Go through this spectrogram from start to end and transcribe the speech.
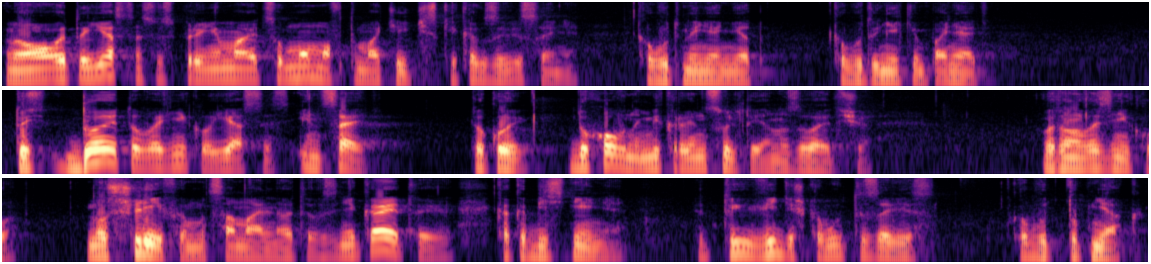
Но эта ясность воспринимается умом автоматически, как зависание. Как будто меня нет, как будто неким понять. То есть до этого возникла ясность, инсайт. Такой духовный микроинсульт, я называю еще. Вот он возникло. Но шлейф эмоционально это возникает, и, как объяснение. Ты видишь, как будто завис, как будто тупняк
